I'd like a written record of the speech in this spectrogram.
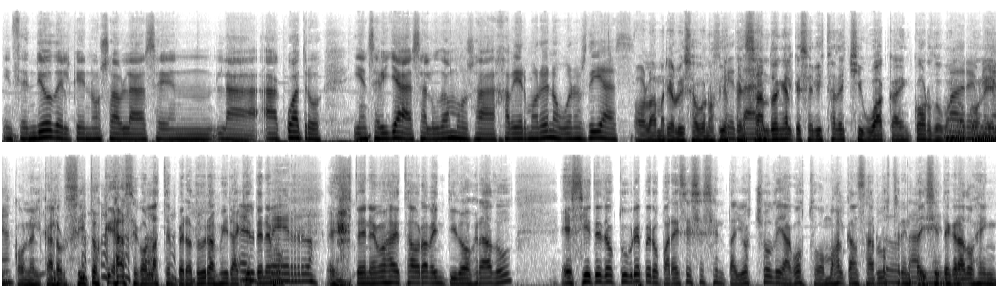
incendio del que nos hablas en la A4 y en Sevilla. Saludamos a Javier Moreno. Buenos días. Hola María Luisa, buenos días. Pensando en el que se vista de Chihuahua en Córdoba, con, el, con el calorcito que hace, con las temperaturas. Mira, aquí tenemos, eh, tenemos a esta hora 22 grados. Es 7 de octubre, pero parece 68 de agosto. Vamos a alcanzar los 37 grados en,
